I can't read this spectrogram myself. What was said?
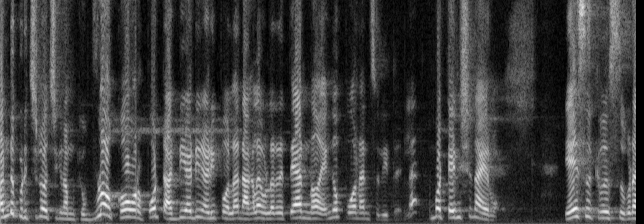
கண்டுபிடிச்சுன்னு வச்சுக்க நமக்கு இவ்வளோ கோவரம் போட்டு அடி அடி அடிப்போம்ல நாங்களாம் இவ்வளோ தேடணும் எங்கே போனேன்னு சொல்லிட்டு இல்லை ரொம்ப டென்ஷன் ஆயிரும் இயேசு கிறிஸ்து கூட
